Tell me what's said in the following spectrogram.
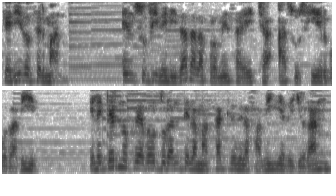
Queridos hermanos, en su fidelidad a la promesa hecha a su siervo David, el eterno Creador durante la masacre de la familia de Yorán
